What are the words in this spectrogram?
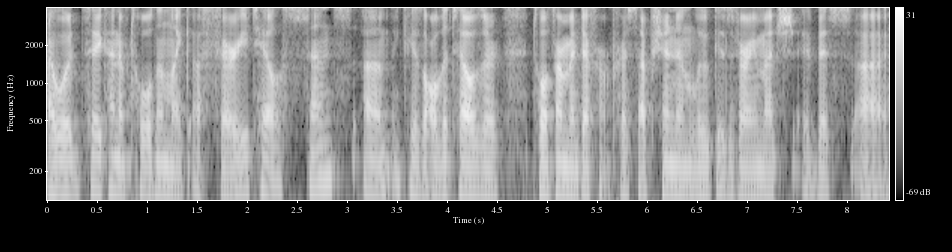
I would say kind of told in like a fairy tale sense, um, because all the tales are told from a different perception, and Luke is very much this uh,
